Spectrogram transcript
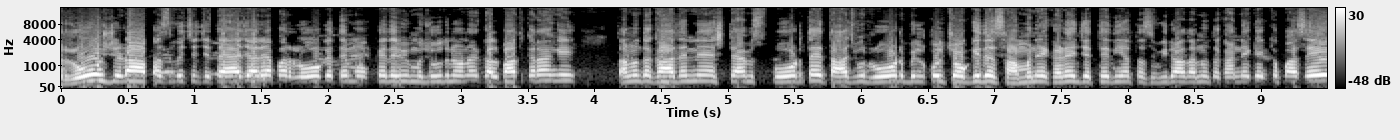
ਰੋਸ ਜਿਹੜਾ ਆਪਸ ਵਿੱਚ ਜਿਤਾਇਆ ਜਾ ਰਿਹਾ, ਪਰ ਲੋਕ ਇੱਥੇ ਮੌਕੇ ਤੇ ਵੀ ਮੌਜੂਦ ਨੇ, ਉਹਨਾਂ ਨਾਲ ਗੱਲਬਾਤ ਕਰਾਂਗੇ। ਤੁਹਾਨੂੰ ਦਿਖਾ ਦਿੰਨੇ ਇਸ ਟਾਈਮ ਸਪੋਰਟ ਤੇ ਤਾਜਪੁਰ ਰੋਡ ਬਿਲਕੁਲ ਚੌਕੀ ਦੇ ਸਾਹਮਣੇ ਖੜੇ, ਜਿੱਥੇ ਦੀਆਂ ਤਸਵੀਰਾਂ ਤੁਹਾਨੂੰ ਦਿਖਾਣੇ ਕਿ ਇੱਕ ਪਾਸੇ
